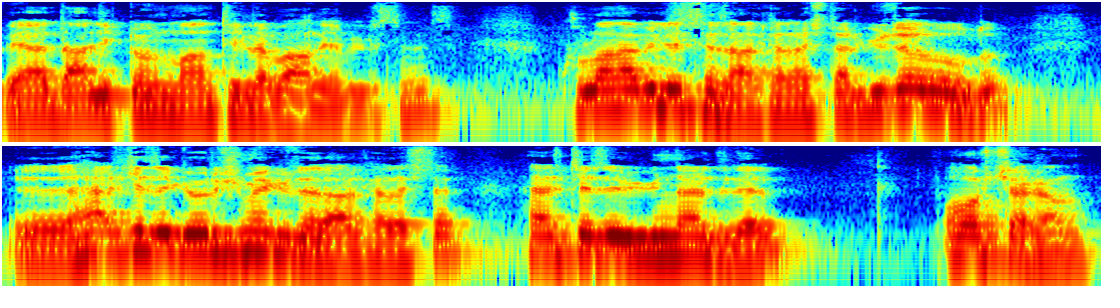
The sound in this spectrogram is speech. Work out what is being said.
Veya Dalikton mantığıyla bağlayabilirsiniz. Kullanabilirsiniz arkadaşlar. Güzel oldu. E, herkese görüşmek üzere arkadaşlar. Herkese iyi günler dilerim. Hoşçakalın.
